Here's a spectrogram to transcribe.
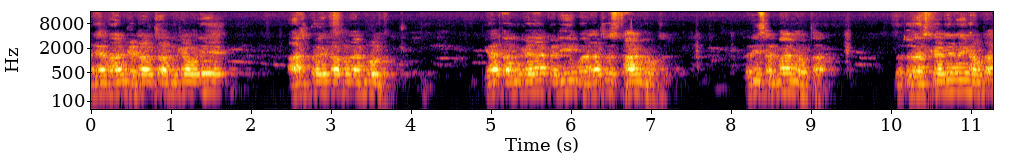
आणि या मान खटाव तालुक्यामध्ये आजपर्यंत आपण अनुभवलं. या तालुक्याला कधी मानाचं स्थान नव्हतं कधी सन्मान नव्हता. मग तो राजकारण्यालाही नव्हता.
